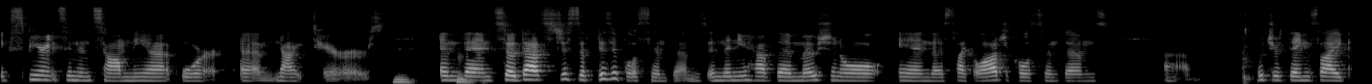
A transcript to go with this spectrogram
experiencing insomnia or um, night terrors. Mm. And mm. then, so that's just the physical symptoms. And then you have the emotional and the psychological symptoms, um, which are things like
